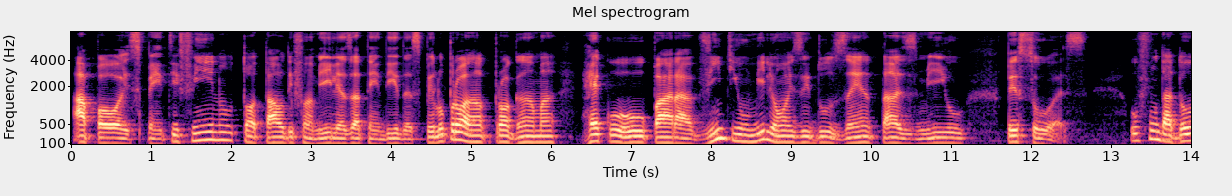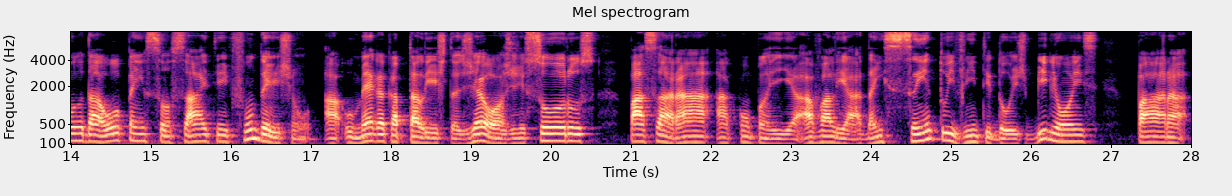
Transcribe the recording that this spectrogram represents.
Após pente fino, total de famílias atendidas pelo programa recuou para 21 milhões e 200 mil pessoas. O fundador da Open Society Foundation, a, o megacapitalista George Soros, passará a companhia avaliada em 122 bilhões para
